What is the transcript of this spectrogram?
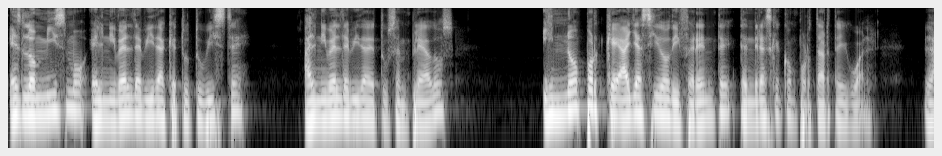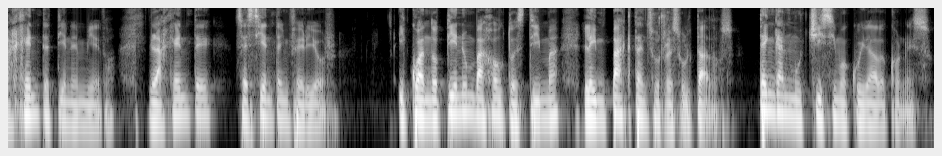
es lo mismo el nivel de vida que tú tuviste al nivel de vida de tus empleados y no porque haya sido diferente tendrías que comportarte igual. La gente tiene miedo, la gente se siente inferior y cuando tiene un bajo autoestima le impacta en sus resultados. Tengan muchísimo cuidado con eso.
